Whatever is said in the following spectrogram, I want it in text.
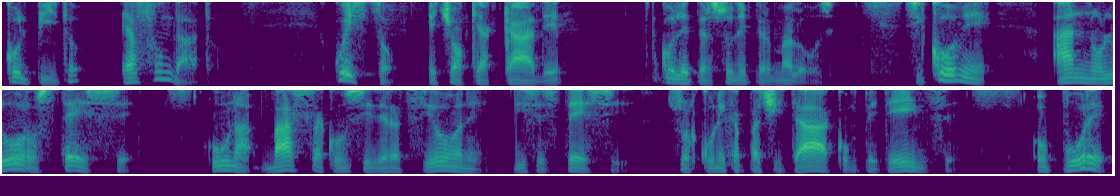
colpito e affondato. Questo è ciò che accade con le persone permalose. Siccome hanno loro stesse una bassa considerazione di se stessi, su alcune capacità, competenze, oppure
